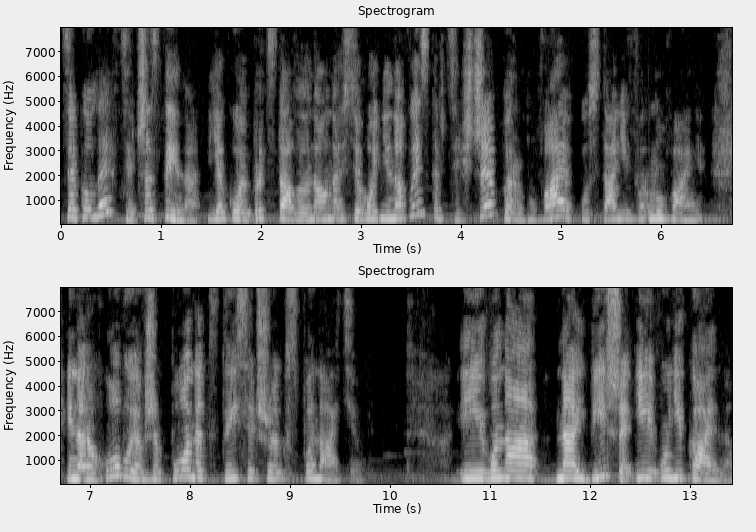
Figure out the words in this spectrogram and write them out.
Ця колекція, частина якої представлена у нас сьогодні на виставці, ще перебуває у стані формування і нараховує вже понад тисячу експонатів. І вона найбільша і унікальна.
